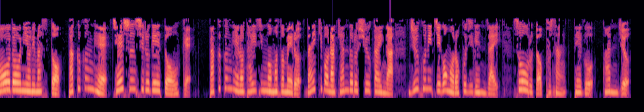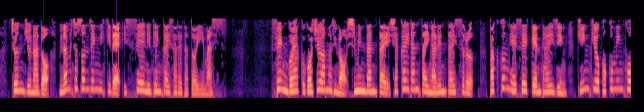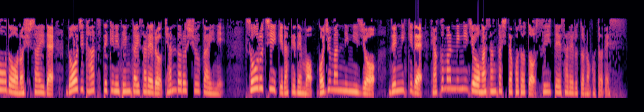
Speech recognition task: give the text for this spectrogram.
報道によりますと、パククンヘチェイスンシルゲートを受け、パククンヘの退陣を求める大規模なキャンドル集会が19日午後6時現在、ソウルとプサン、テグ、カンジュ、チュンジュなど南朝鮮全域で一斉に展開されたといいます。1550余りの市民団体、社会団体が連帯するパククンヘ政権退陣緊急国民行動の主催で同時多発的に展開されるキャンドル集会に、ソウル地域だけでも50万人以上、全域で100万人以上が参加したことと推定されるとのことです。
